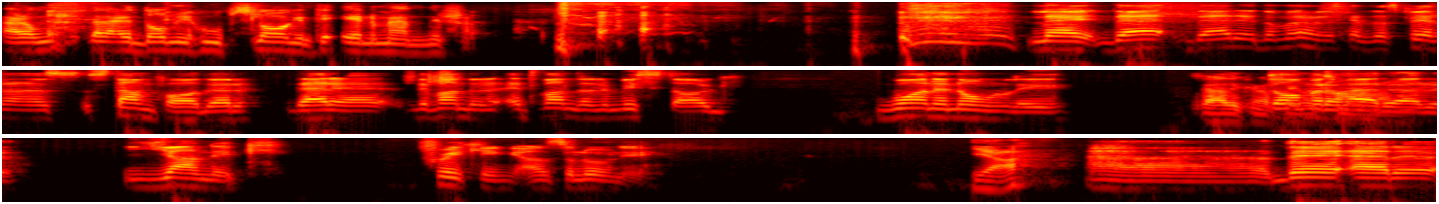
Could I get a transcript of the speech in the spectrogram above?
är de, där är de ihopslagen till en människa. Nej, det, det är de överskattade spelarnas stamfader. Det är det vandrade, ett vandrande misstag. One and only. Damer och herrar. Yannick freaking Anzaloni. Ja. Eh, det är eh,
